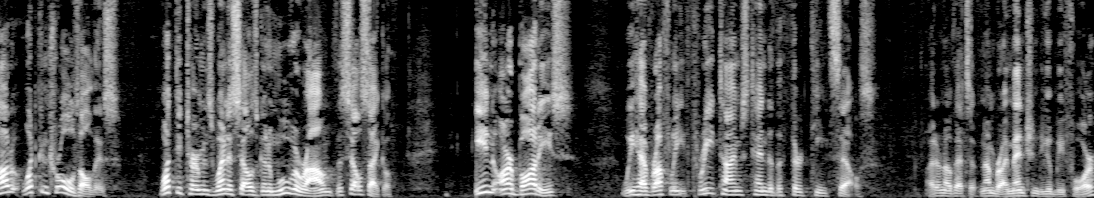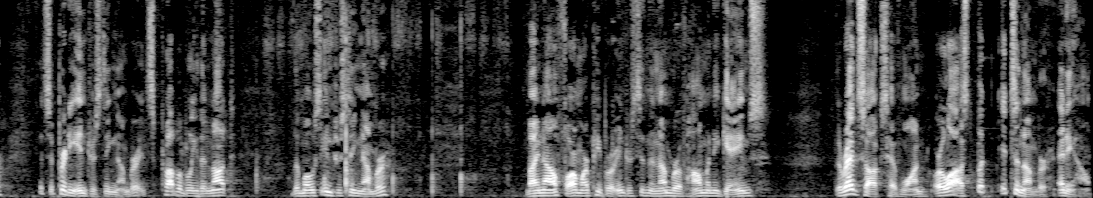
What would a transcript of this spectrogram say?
How do, what controls all this? What determines when a cell is going to move around the cell cycle? In our bodies, we have roughly 3 times 10 to the 13th cells. I don't know if that's a number I mentioned to you before. It's a pretty interesting number. It's probably the not the most interesting number. By now, far more people are interested in the number of how many games the Red Sox have won or lost, but it's a number, anyhow.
